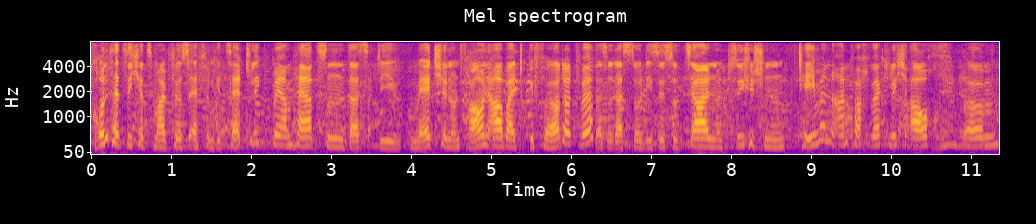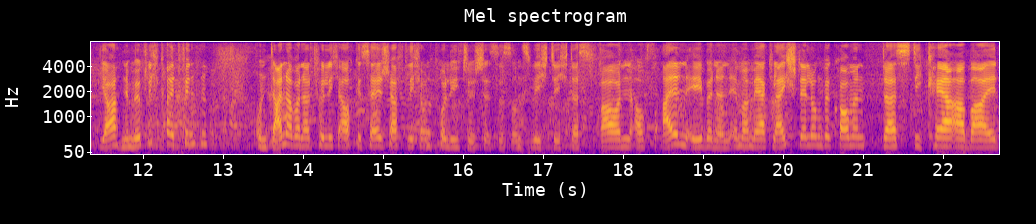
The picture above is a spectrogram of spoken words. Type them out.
Grundsätzlich jetzt mal fürs FMGZ liegt mir am Herzen, dass die Mädchen- und Frauenarbeit gefördert wird, also dass so diese sozialen und psychischen Themen einfach wirklich auch ähm, ja, eine Möglichkeit finden. Und dann aber natürlich auch gesellschaftlich und politisch ist es uns wichtig, dass Frauen auf allen Ebenen immer mehr Gleichstellung bekommen, dass die Care-Arbeit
